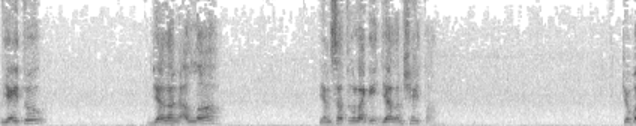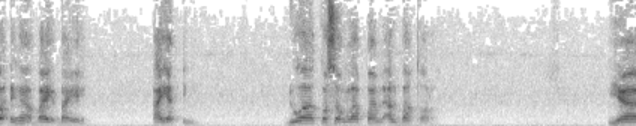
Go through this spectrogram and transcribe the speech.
Yaitu jalan Allah yang satu lagi jalan syaitan. Coba dengar baik-baik ayat ini. 208 Al-Baqarah. Ya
